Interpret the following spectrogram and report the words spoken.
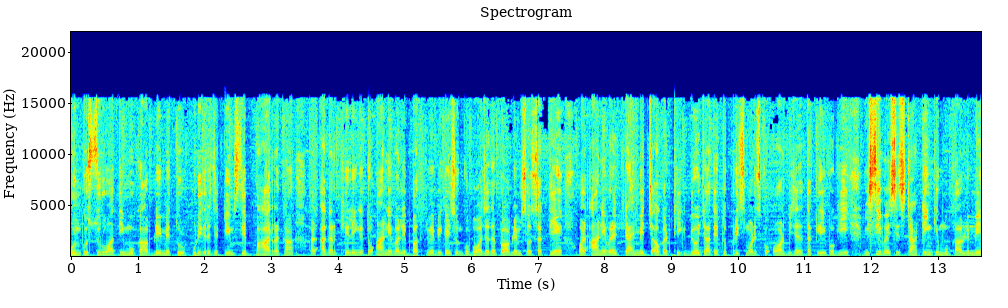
उनको शुरुआती मुकाबले में पूरी तरह से टीम से बाहर रखा। और अगर खेलेंगे तो आने वाले वक्त में भी कैसे उनको बहुत ज़्यादा प्रॉब्लम्स हो सकती है। और आने वाले टाइम में अगर ठीक भी हो जाते तो क्रिस मॉडिस को और भी ज़्यादा तकलीफ़ होगी। इसी वजह से स्टार्टिंग के मुकाबले में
